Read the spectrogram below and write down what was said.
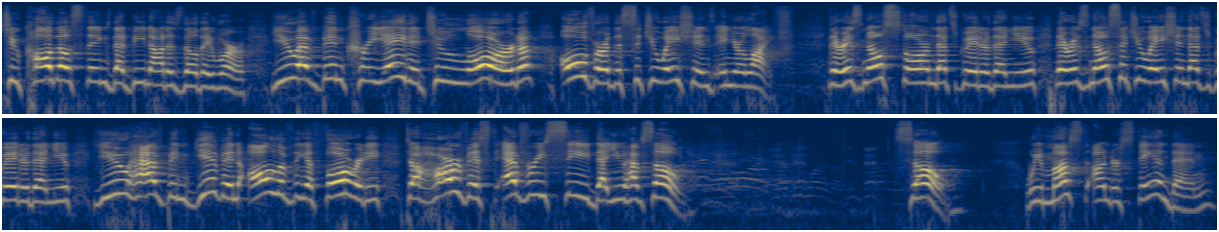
to call those things that be not as though they were. You have been created to lord over the situations in your life. There is no storm that's greater than you. There is no situation that's greater than you. You have been given all of the authority to harvest every seed that you have sowed. So, we must understand then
